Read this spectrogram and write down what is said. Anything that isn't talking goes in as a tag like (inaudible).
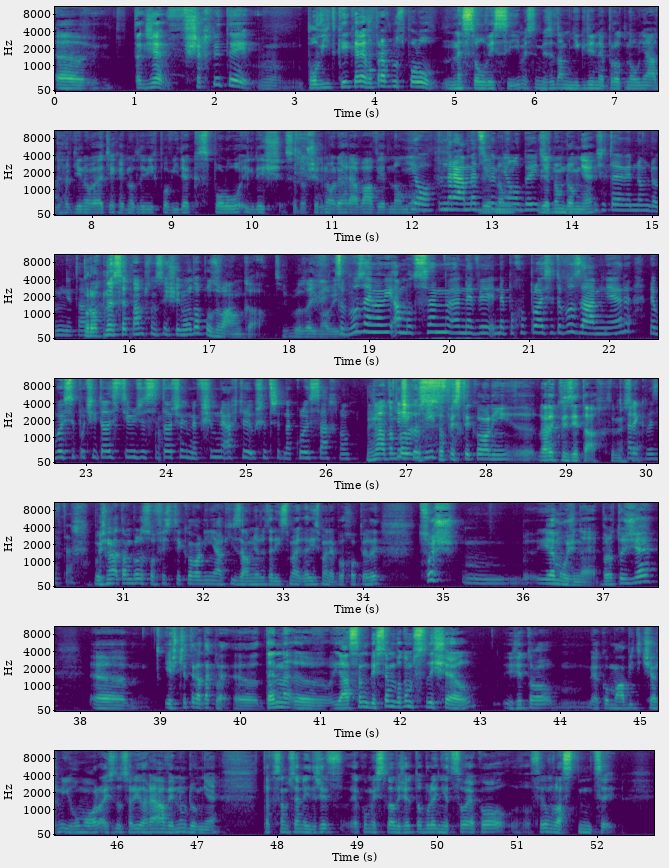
(laughs) Takže všechny ty mm, povídky, které opravdu spolu nesouvisí, myslím, že se tam nikdy neprotnou nějak hrdinové těch jednotlivých povídek spolu, i když se to všechno odehrává v jednom Jo, ten rámec jednom, by mělo být, v jednom domě. Že, že to je v jednom domě. Tak. Protne se tam, jsem si všiml, ta pozvánka, což bylo zajímavé. Co bylo zajímavé a moc jsem nevy, nepochopila, jestli to byl záměr, nebo jestli počítali s tím, že si toho člověk nevšimne a chtěli ušetřit na kulisách. No. Možná tam Těžko byl říct. sofistikovaný eh, na rekvizitách. Na rekvizitách. Možná možná tam byl sofistikovaný nějaký záměr, který jsme, který jsme nepochopili, což mm, je možné, protože eh, ještě teda takhle, eh, ten, eh, já jsem, když jsem o tom slyšel, že to mm, jako má být černý humor a že to celý hrá v jednom domě, tak jsem se nejdřív jako myslel, že to bude něco jako film Vlastníci,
